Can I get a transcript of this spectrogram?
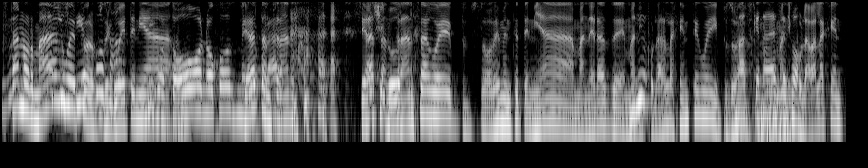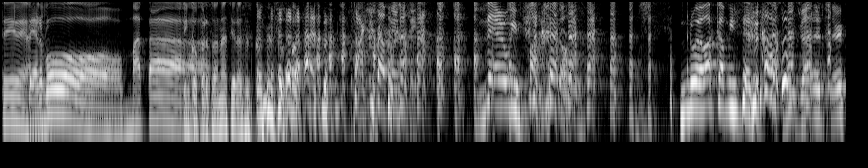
Está normal, güey, pero pues el güey ah, tenía. Bigotón, ojos. Si era tan tranza, si era Ah, tan tranza, güey, pues obviamente tenía maneras de manipular a la gente, güey. Y pues Más que nada es eso. manipulaba a la gente. Verbo mata. Cinco personas y las esconde en sus. Exactamente. There we fucking go. Nueva camiseta. You got it, sir.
